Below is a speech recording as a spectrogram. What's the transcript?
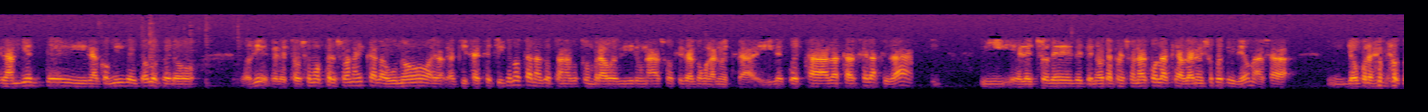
el ambiente y la comida y todo, pero oye, pero estos somos personas y cada uno, quizá este chico no está tan acostumbrado a vivir en una sociedad como la nuestra y le cuesta adaptarse a la ciudad. Y, el hecho de, de tener otras personas con las que hablar en su propio idioma, o sea, yo por ejemplo,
